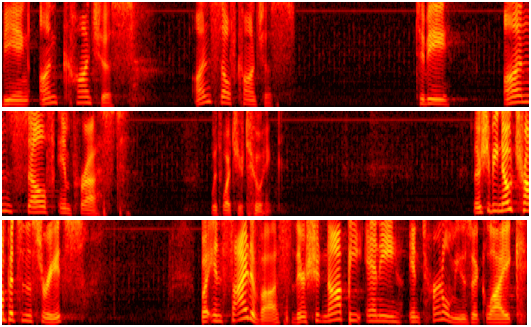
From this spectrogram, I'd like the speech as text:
being unconscious, unself conscious, to be unself impressed with what you're doing. There should be no trumpets in the streets, but inside of us, there should not be any internal music like,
